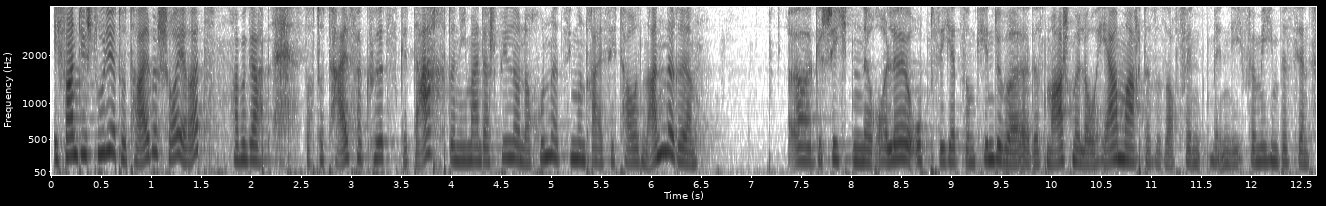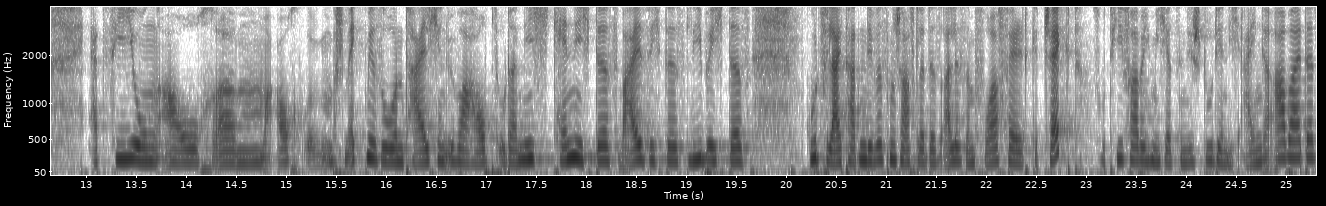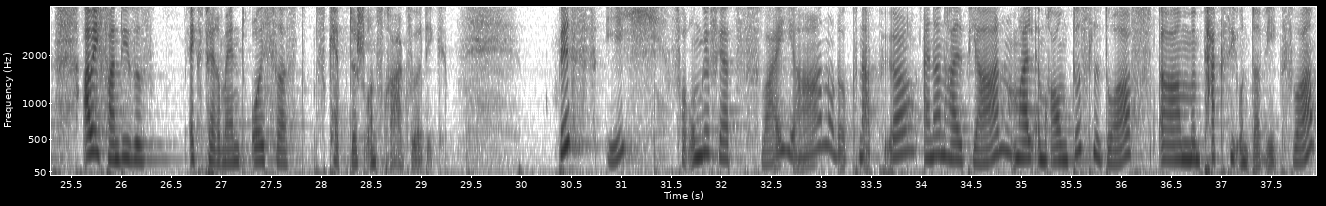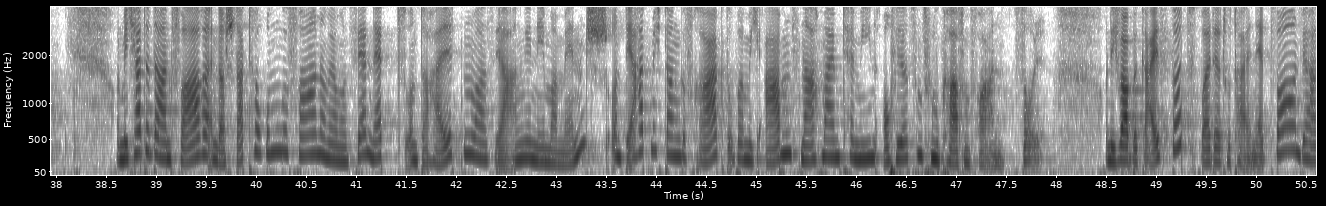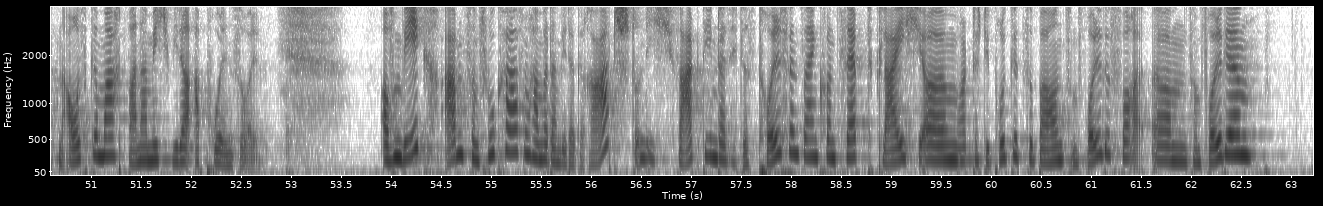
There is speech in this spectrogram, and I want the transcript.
Ich fand die Studie total bescheuert, habe mir gedacht, äh, ist doch total verkürzt gedacht und ich meine, da spielen doch noch 137.000 andere äh, Geschichten eine Rolle, ob sich jetzt so ein Kind über das Marshmallow hermacht. Das ist auch für, mich ein bisschen Erziehung auch, ähm, auch schmeckt mir so ein Teilchen überhaupt oder nicht, kenne ich das, weiß ich das, liebe ich das. Gut, vielleicht hatten die Wissenschaftler das alles im Vorfeld gecheckt. So tief habe ich mich jetzt in die Studie nicht eingearbeitet, aber ich fand dieses Experiment äußerst skeptisch und fragwürdig bis ich vor ungefähr zwei Jahren oder knapp ja, eineinhalb Jahren mal im Raum Düsseldorf ähm, mit dem Taxi unterwegs war. Und mich hatte da ein Fahrer in der Stadt herumgefahren und wir haben uns sehr nett unterhalten, war ein sehr angenehmer Mensch. Und der hat mich dann gefragt, ob er mich abends nach meinem Termin auch wieder zum Flughafen fahren soll. Und ich war begeistert, weil der total nett war und wir hatten ausgemacht, wann er mich wieder abholen soll. Auf dem Weg abends zum Flughafen haben wir dann wieder geratscht und ich sagte ihm, dass ich das toll finde, sein Konzept, gleich ähm, praktisch die Brücke zu bauen zum, Folge, ähm, zum Folge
